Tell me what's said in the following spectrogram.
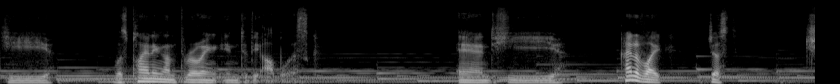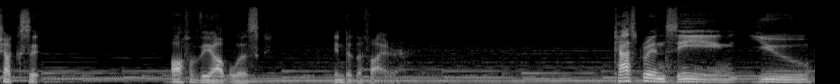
he was planning on throwing into the obelisk. And he kind of like just chucks it off of the obelisk into the fire. Kaskrin, seeing you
